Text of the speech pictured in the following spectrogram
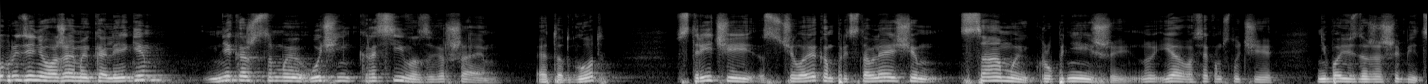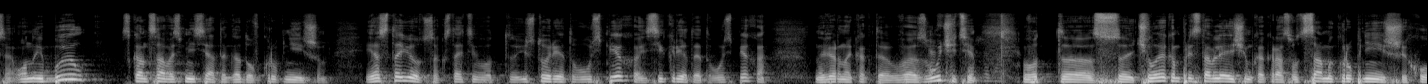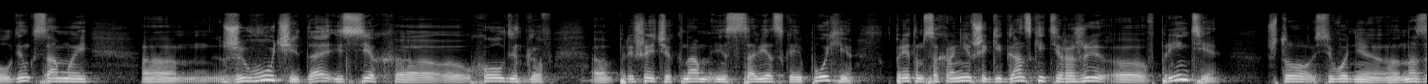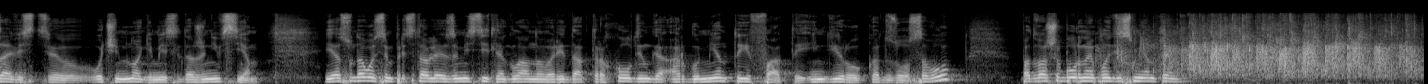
Добрый день, уважаемые коллеги. Мне кажется, мы очень красиво завершаем этот год встречей с человеком, представляющим самый крупнейший, ну, я, во всяком случае, не боюсь даже ошибиться. Он и был с конца 80-х годов крупнейшим, и остается. Кстати, вот история этого успеха, секрет этого успеха, наверное, как-то вы озвучите. Вот э, с человеком, представляющим как раз вот самый крупнейший холдинг, самый живучий да, из всех э, холдингов, э, пришедших к нам из советской эпохи, при этом сохранивший гигантские тиражи э, в принте, что сегодня на зависть очень многим, если даже не всем. Я с удовольствием представляю заместителя главного редактора холдинга «Аргументы и факты» Индиру Кадзосову. Под ваши бурные аплодисменты.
